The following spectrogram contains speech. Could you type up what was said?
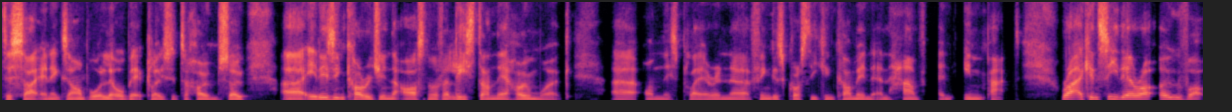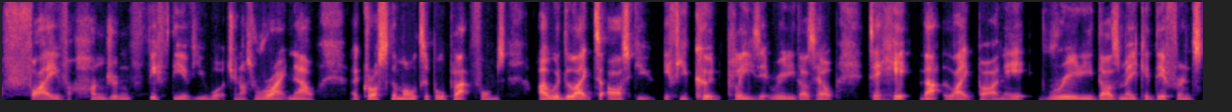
to cite an example a little bit closer to home. So uh, it is encouraging that Arsenal have at least done their homework uh, on this player. And uh, fingers crossed he can come in and have an impact. Right, I can see there are over 550 of you watching us right now across the multiple platforms. I would like to ask you, if you could, please, it really does help to hit that like button. It really does make a difference.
